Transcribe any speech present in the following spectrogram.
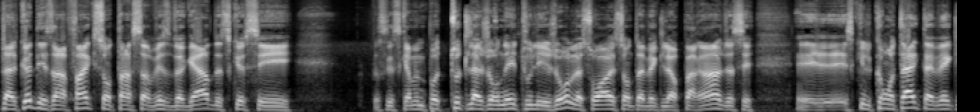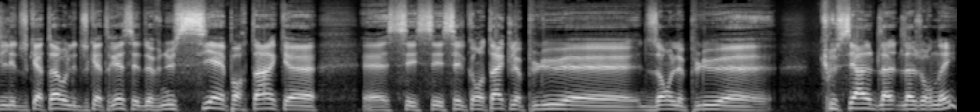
dans le cas des enfants qui sont en service de garde, est-ce que c'est parce que c'est quand même pas toute la journée, tous les jours. Le soir, ils sont avec leurs parents. Est-ce que le contact avec l'éducateur ou l'éducatrice est devenu si important que euh, c'est le contact le plus, euh, disons, le plus euh, crucial de la journée?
